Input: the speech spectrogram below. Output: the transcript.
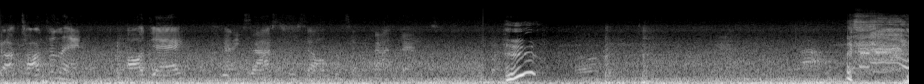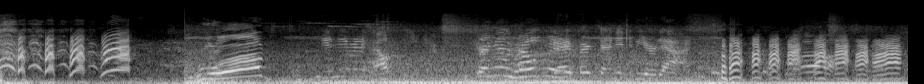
Got talk to Lynn all day, and asked herself with some fat fans. Who? what? He didn't even help me. Couldn't even help me. They pretended to be your dad. oh,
